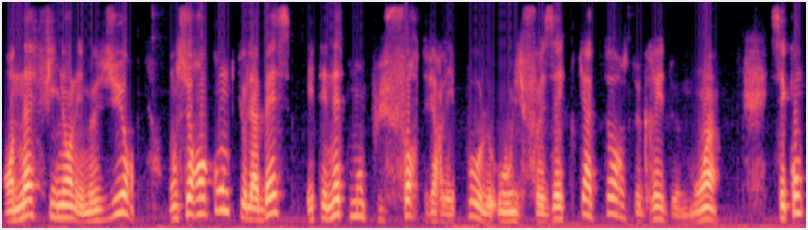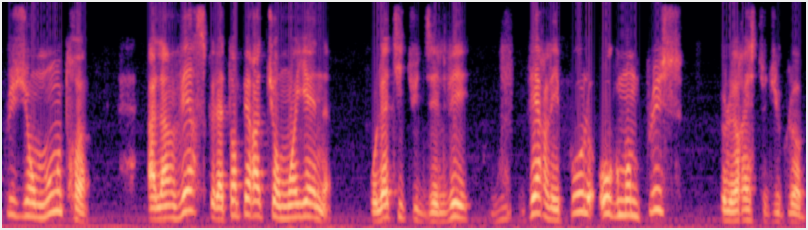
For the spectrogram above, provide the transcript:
En affinant les mesures, on se rend compte que la baisse était nettement plus forte vers les pôles, où il faisait 14 degrés de moins. Ces conclusions montrent, à l'inverse, que la température moyenne aux latitudes élevées vers les pôles augmente plus que le reste du globe.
